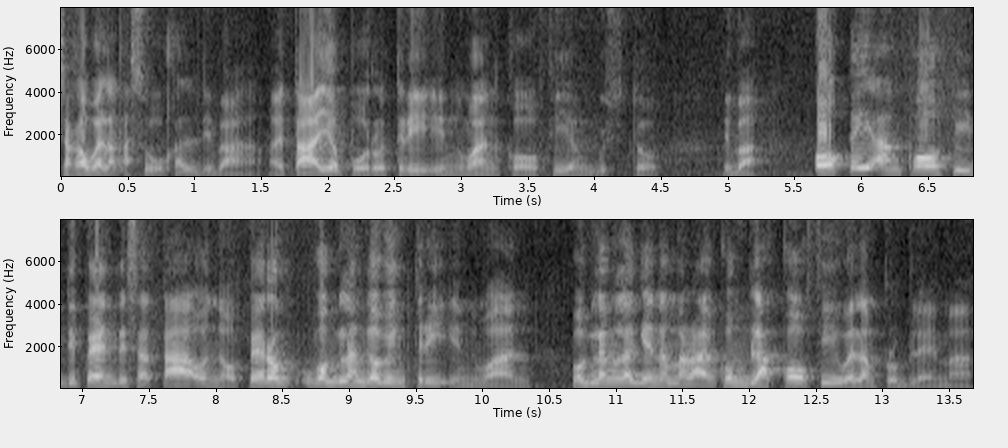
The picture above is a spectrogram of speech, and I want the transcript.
Tsaka walang asukal, di ba? Ay, tayo, puro 3-in-1 coffee ang gusto. Di ba? Okay ang coffee, depende sa tao, no? Pero wag lang gawing 3-in-1. Wag lang lagyan ng marami. Kung black coffee, walang problema.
